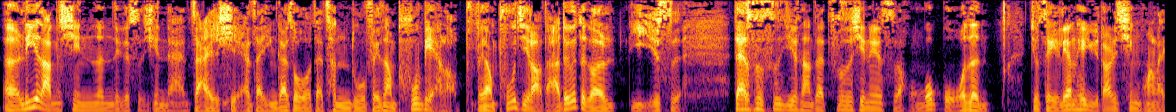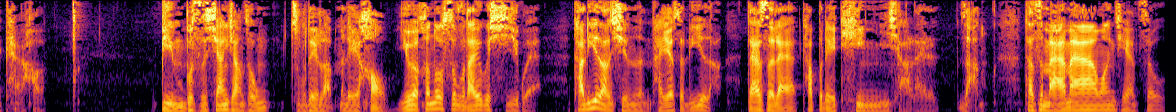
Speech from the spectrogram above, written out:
呃礼让行人这个事情呢，在现在应该说在成都非常普遍了，非常普及了，大家都有这个意识。但是实际上在执行的时候，我个人就这两天遇到的情况来看哈。并不是想象中做得那么的好，因为很多师傅他有个习惯，他礼让行人，他也是礼让，但是呢，他不得停下来让，他是慢慢往前走。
